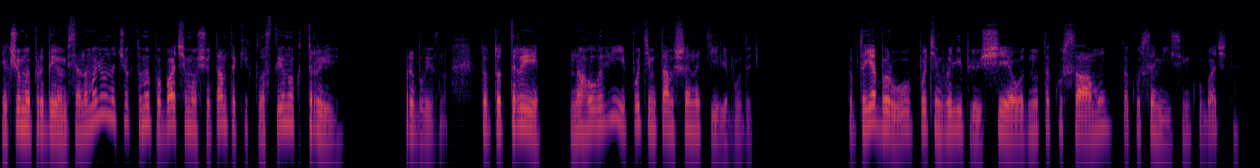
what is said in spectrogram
якщо ми придивимося на малюночок, то ми побачимо, що там таких пластинок три приблизно. Тобто три на голові, і потім там ще на тілі будуть. Тобто я беру, потім виліплюю ще одну таку саму, таку самісіньку, бачите?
